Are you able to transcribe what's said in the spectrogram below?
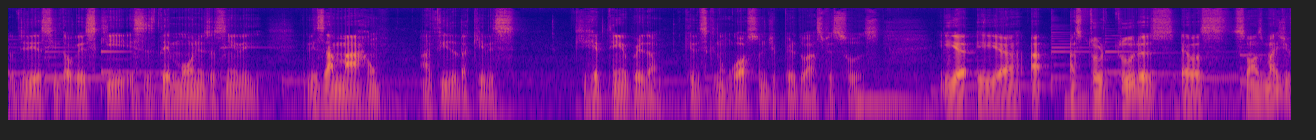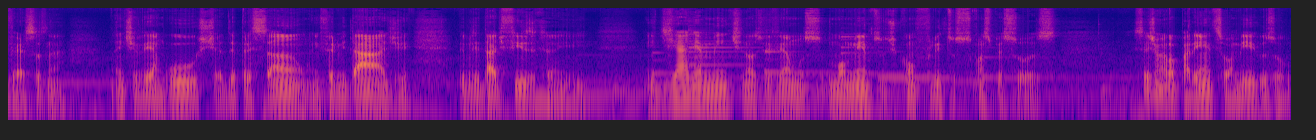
Eu diria assim, talvez que esses demônios assim, ele, eles amarram a vida daqueles que retêm o perdão, aqueles que não gostam de perdoar as pessoas. E, a, e a, a, as torturas, elas são as mais diversas, né? A gente vê angústia, depressão, enfermidade, debilidade física e e diariamente nós vivemos momentos de conflitos com as pessoas, sejam elas parentes ou amigos ou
